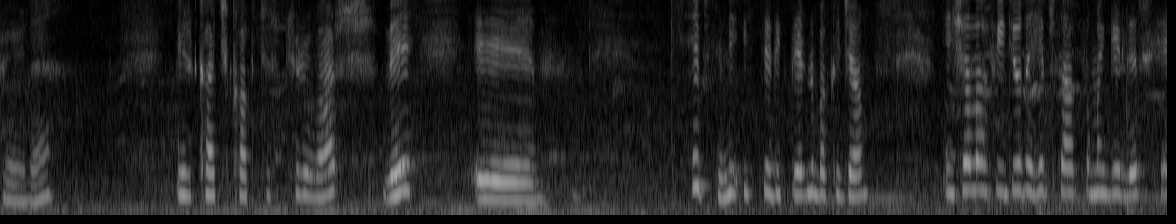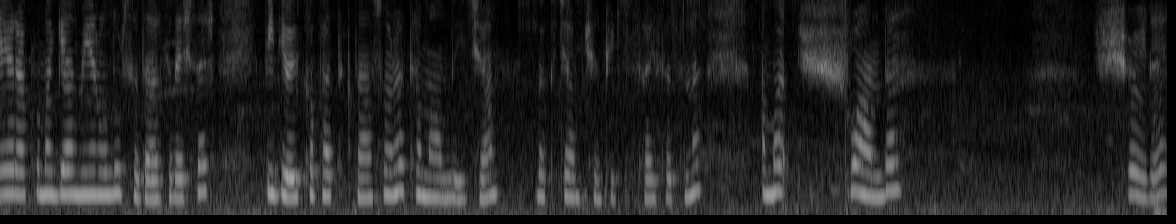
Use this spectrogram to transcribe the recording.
Şöyle birkaç kaktüs türü var ve e, hepsini istediklerini bakacağım. İnşallah videoda hepsi aklıma gelir. Eğer aklıma gelmeyen olursa da arkadaşlar videoyu kapattıktan sonra tamamlayacağım. Bakacağım çünkü sayfasına. Ama şu anda şöyle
